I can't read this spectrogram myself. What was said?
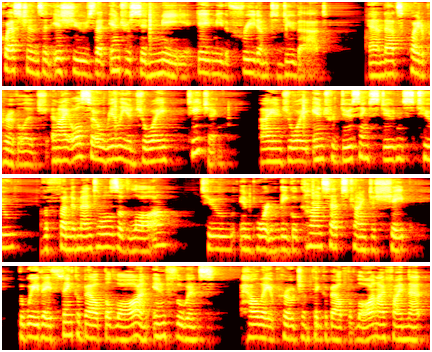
questions and issues that interested me. It gave me the freedom to do that. And that's quite a privilege. And I also really enjoy teaching. I enjoy introducing students to the fundamentals of law, to important legal concepts, trying to shape the way they think about the law and influence how they approach and think about the law. And I find that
